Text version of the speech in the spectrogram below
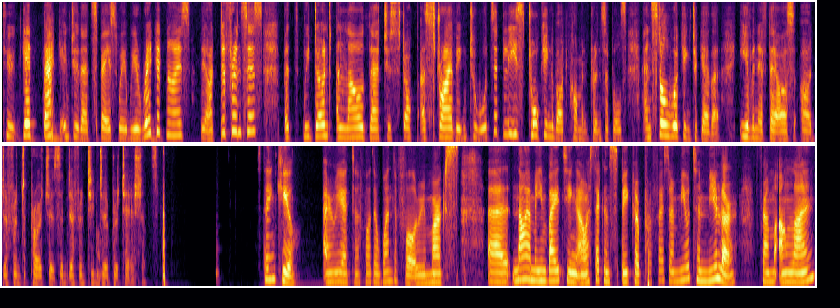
to get back into that space where we recognize there are differences, but we don't allow that to stop us striving towards at least talking about common principles and still working together, even if there are, are different approaches and different interpretations. Thank you. Henriette, for the wonderful remarks. Uh, now I'm inviting our second speaker, Professor Milton Mueller from online.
